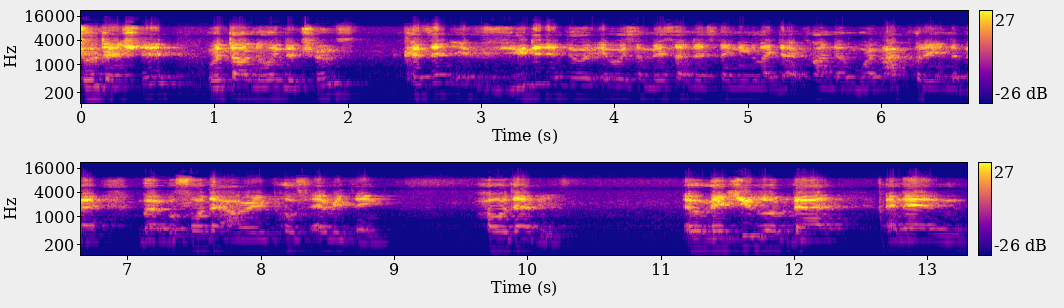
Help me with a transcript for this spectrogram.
do that shit without knowing the truth. Cause then if you didn't do it, it was a misunderstanding like that condom where I put it in the bag. But before that, I already post everything. How would that be? It would make you look bad, and then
